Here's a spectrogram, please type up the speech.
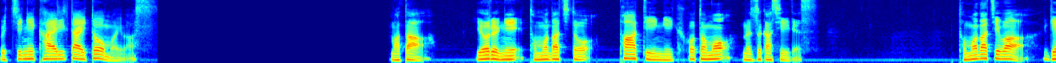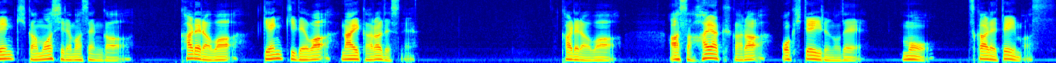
家に帰りたいと思います。また、夜に友達とパーティーに行くことも難しいです。友達は元気かもしれませんが、彼らは元気ではないからですね。彼らは朝早くから起きているので、もう疲れています。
